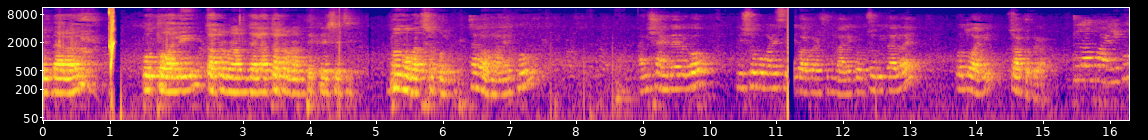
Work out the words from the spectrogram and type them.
বিদ্যালয়। কোতোয়ালি চট্টগ্রাম জেলা চট্টগ্রাম থেকে এসেছি। ধন্যবাদ সকলকে। আসসালামু আলাইকুম। আমি শাহিদা বেগম কৃষ্ণকুমারী সিটি কর্পোরেশন বালিকা উচ্চ বিদ্যালয় কোতোয়ালি চট্টগ্রাম। আসসালামু আলাইকুম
